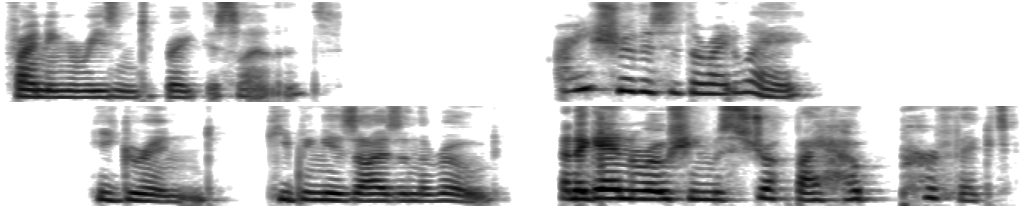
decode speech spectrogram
finding a reason to break the silence. Are you sure this is the right way? He grinned, keeping his eyes on the road, and again Roisin was struck by how perfect,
